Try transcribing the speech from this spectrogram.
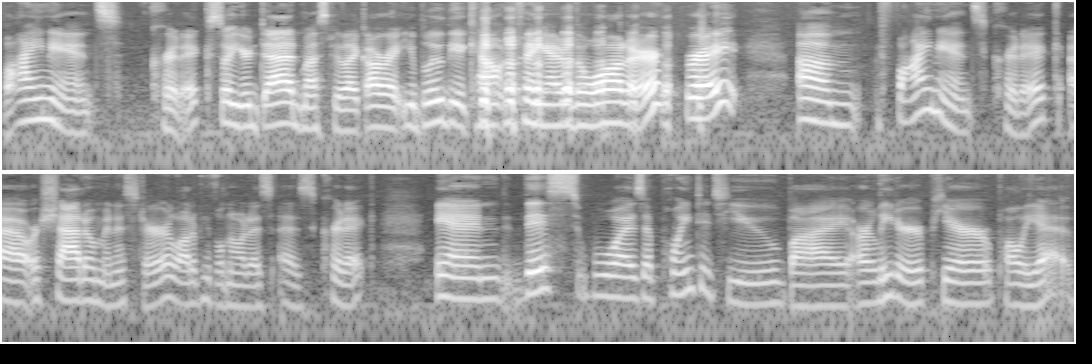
finance critic. So your dad must be like, all right, you blew the accountant thing out of the water, right? Um, finance critic uh, or shadow minister, a lot of people know it as, as critic. And this was appointed to you by our leader, Pierre Poilievre.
